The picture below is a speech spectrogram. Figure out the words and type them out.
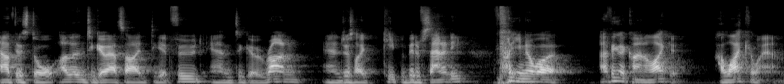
out this door other than to go outside to get food and to go run and just like keep a bit of sanity. But you know what? I think I kind of like it. I like who I am.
